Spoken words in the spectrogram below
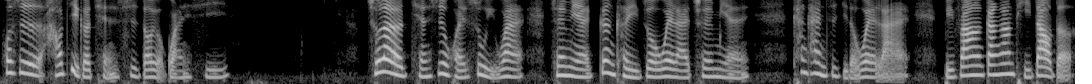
或是好几个前世都有关系。除了前世回溯以外，催眠更可以做未来催眠，看看自己的未来。比方刚刚提到的，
